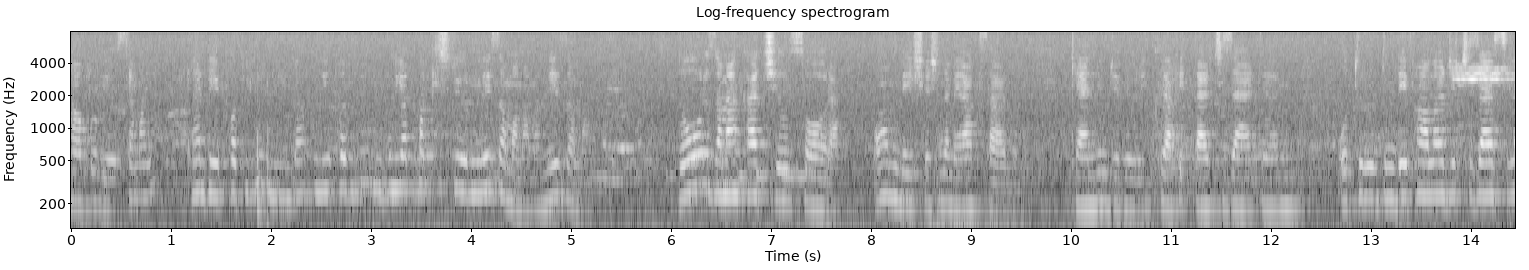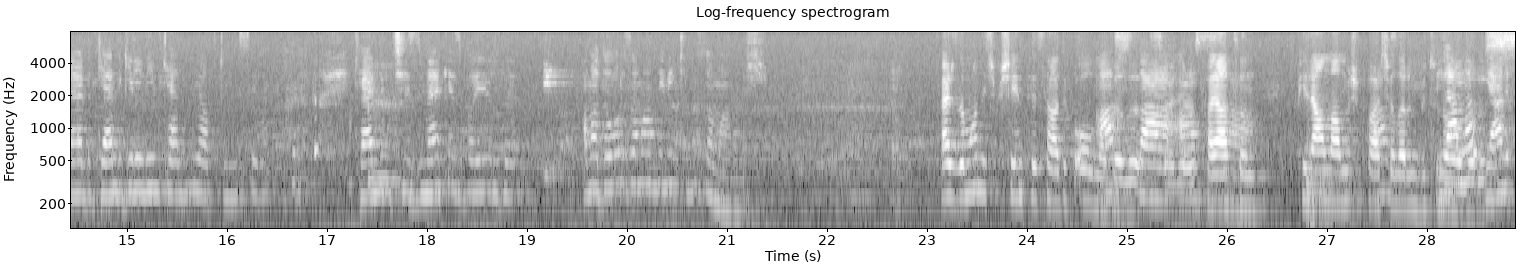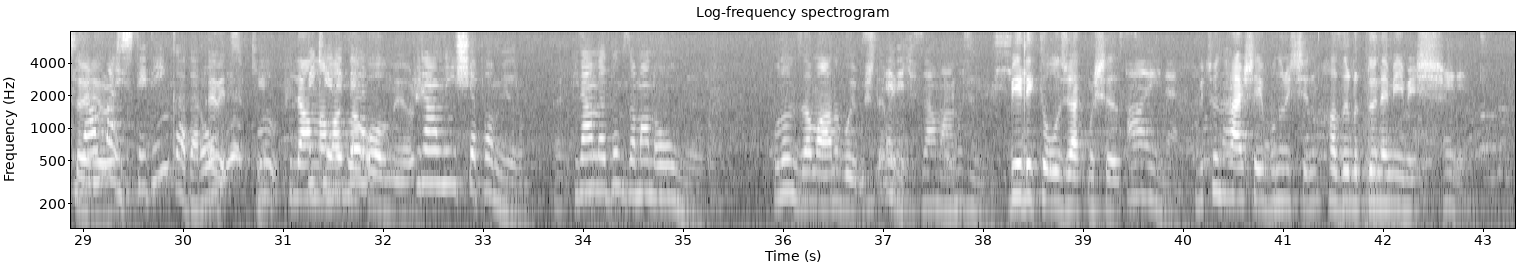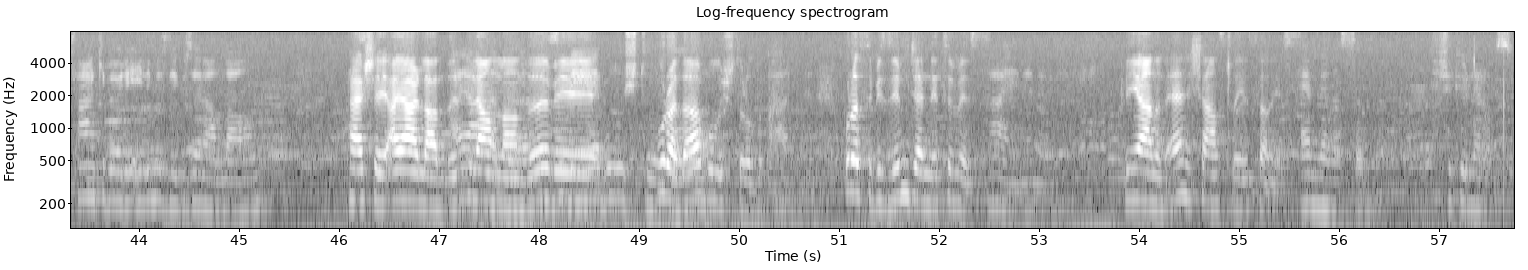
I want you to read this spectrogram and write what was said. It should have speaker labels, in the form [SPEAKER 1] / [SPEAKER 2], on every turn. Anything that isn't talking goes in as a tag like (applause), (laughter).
[SPEAKER 1] kabloluyor. Semay ben de yapabilir miyim? Ben bunu yapabilir miyim? Bunu yapmak istiyorum. Ne zaman ama ne zaman? Doğru zaman kaç yıl sonra? 15 yaşında merak sardım. Kendimce böyle kıyafetler çizerdim. Otururdum defalarca çizer silerdim. Kendi gelinliğimi kendim yaptım mesela. (laughs) kendim çizdim. Herkes bayıldı. Ama doğru zaman demek ki bu zamanmış.
[SPEAKER 2] Her zaman hiçbir şeyin tesadüf olmadığını
[SPEAKER 1] Asla,
[SPEAKER 2] söylüyoruz.
[SPEAKER 1] asla.
[SPEAKER 2] Hayatın planlanmış parçaların bütünü
[SPEAKER 1] Planla-
[SPEAKER 2] olduğunu
[SPEAKER 1] yani planla
[SPEAKER 2] söylüyoruz.
[SPEAKER 1] istediğin kadar olmuyor
[SPEAKER 2] Evet,
[SPEAKER 1] ki.
[SPEAKER 2] bu
[SPEAKER 1] Bir
[SPEAKER 2] planlamakla
[SPEAKER 1] kere ben
[SPEAKER 2] olmuyor.
[SPEAKER 1] Planlı iş yapamıyorum. Planladığım zaman olmuyor.
[SPEAKER 2] Bunun zamanı buymuş demek.
[SPEAKER 1] Evet, zamanı buymuş.
[SPEAKER 2] Birlikte olacakmışız.
[SPEAKER 1] Aynen.
[SPEAKER 2] Bütün her şey bunun için hazırlık dönemiymiş.
[SPEAKER 1] Evet. Sanki böyle elimizle güzel Allah'ım
[SPEAKER 2] Her şey ayarlandı,
[SPEAKER 1] ayarladı,
[SPEAKER 2] planlandı
[SPEAKER 1] bizi
[SPEAKER 2] ve
[SPEAKER 1] buluşturdu.
[SPEAKER 2] burada buluşturulduk.
[SPEAKER 1] Aynen.
[SPEAKER 2] Burası bizim cennetimiz.
[SPEAKER 1] Aynen öyle.
[SPEAKER 2] Dünyanın en şanslı insanıyız.
[SPEAKER 1] Hem de nasıl. Şükürler olsun.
